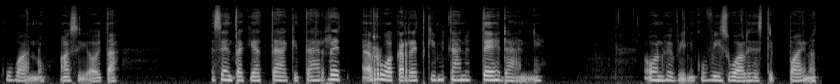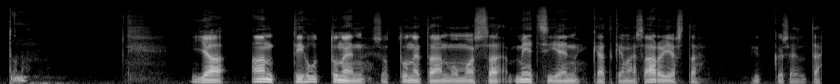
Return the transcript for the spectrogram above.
kuvannut asioita. Sen takia että tämäkin tämä ret, ruokaretki, mitä nyt tehdään, niin on hyvin niin kuin visuaalisesti painottunut. Ja Antti Huttunen, sut tunnetaan muun muassa Metsien kätkemä sarjasta ykköseltä.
